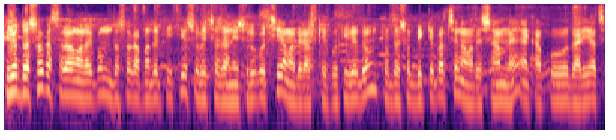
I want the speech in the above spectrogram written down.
প্রিয় দর্শক আসসালামু আলাইকুম। দর্শক আপনাদের তৃতীয় শুভেচ্ছা জানিয়ে শুরু করছি আমাদের আজকের প্রতিবেদন। তো দর্শক দেখতে পাচ্ছেন আমাদের সামনে এক আপু দাঁড়িয়ে আছে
